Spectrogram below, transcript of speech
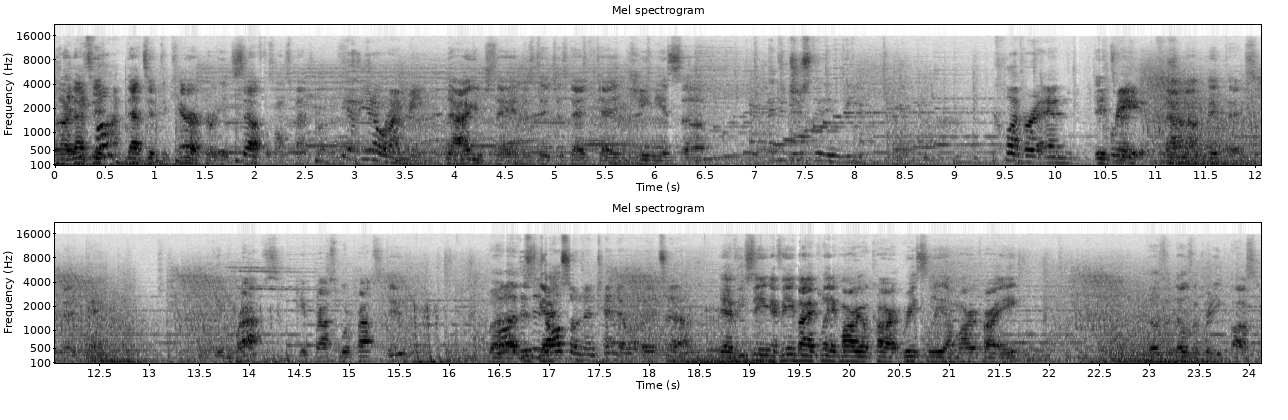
uh, that's it. That's if the character itself is on Smash Brothers. You know, you know what I mean. No, I understand. Just, it's just that, that genius. Uh, it's just the, the clever and it's creative. No, no, it, that's okay. Give props. Give props where props due. But well, uh, this, this is guy, also Nintendo. It's uh, Yeah, if you see, if anybody played Mario Kart recently on Mario Kart 8, those are those are pretty awesome,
